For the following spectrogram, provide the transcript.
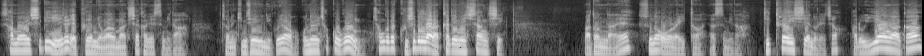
3월 12일 FM 영화 음악 시작하겠습니다. 저는 김세윤이고요. 오늘 첫 곡은 1991년 아카데미 시상식 마돈나의 or Later였습니다. 딕 트레이시의 노래죠. 바로 이 영화가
